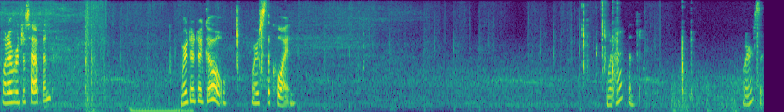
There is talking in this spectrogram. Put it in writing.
Whatever just happened. Where did it go? Where's the coin? What happened? Where is it?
